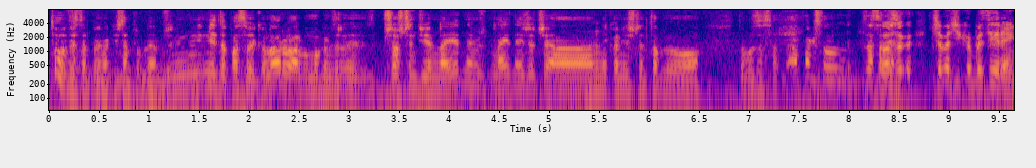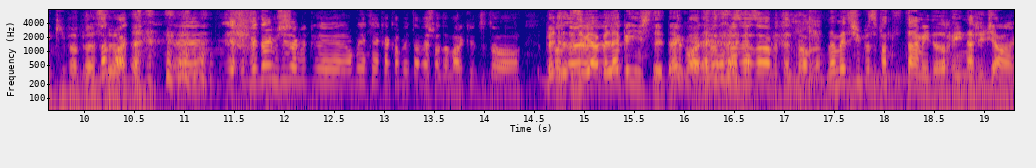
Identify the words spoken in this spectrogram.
Tu występują jakieś tam problemy, że nie, nie dopasuję koloru, albo mogłem przeoszczędziłem na, jednym, na jednej rzeczy, a Mhm. niekoniecznie to było, to było zasadne. A tak są prostu trzeba Ci kobiecej ręki po prostu. Dokładnie. E, Wydaje mi się, że jakby e, obojętnie jaka kobieta weszła do marketu, to zrobiłaby lepiej niż Ty, tak? Dokładnie, roz- rozwiązałaby ten problem. No my jesteśmy po prostu facetami, to trochę inaczej działa.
